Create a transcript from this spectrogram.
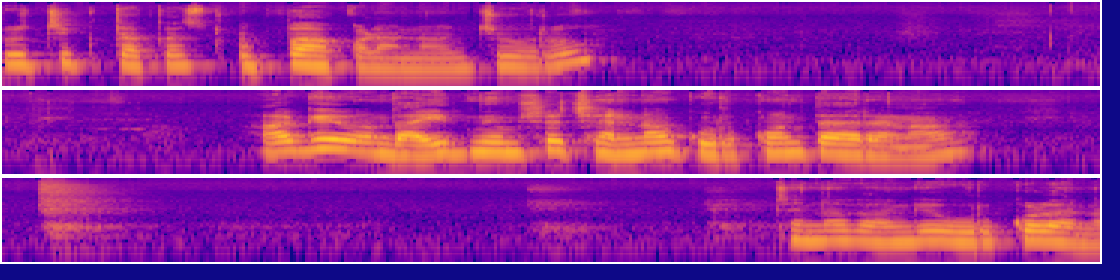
ರುಚಿಗೆ ತಕ್ಕಷ್ಟು ಉಪ್ಪು ಹಾಕ್ಕೊಳ್ಳೋಣ ಒಂಚೂರು. ಹಾಗೆ ಒಂದು ಐದು ನಿಮಿಷ ಚೆನ್ನಾಗಿ ಹುರ್ಕೊತಾ ಇರೋಣ. ಚೆನ್ನಾಗಿ ಹಂಗೆ ಹುರ್ಕೊಳ್ಳೋಣ.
